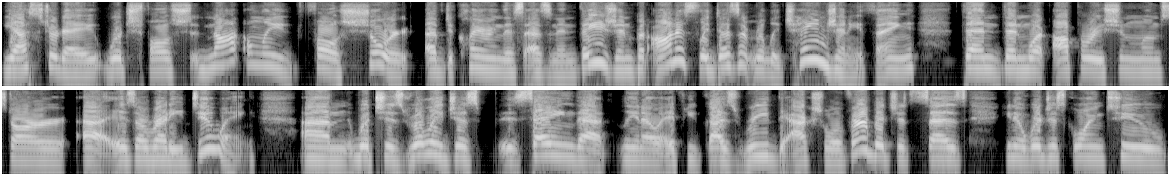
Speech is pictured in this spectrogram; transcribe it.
yesterday, which falls sh- not only falls short of declaring this as an invasion, but honestly doesn't really change anything than than what Operation Lone Star uh, is already doing, um, which is really just saying that you know if you guys read the actual verbiage, it says you know we're just going to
